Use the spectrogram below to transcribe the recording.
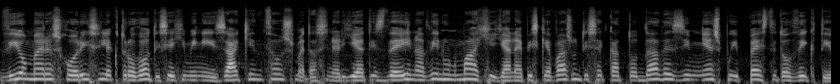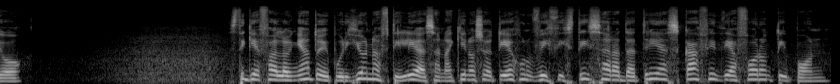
Δύο μέρες χωρίς ηλεκτροδότηση έχει μείνει η Ζάκυνθος, με τα συνεργεία της ΔΕΗ να δίνουν μάχη για να επισκευάσουν τις εκατοντάδες ζημιές που υπέστη το δίκτυο. Στην Κεφαλονιά το Υπουργείο Ναυτιλίας ανακοίνωσε ότι έχουν βυθιστεί 43 σκάφη διαφόρων τύπων.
